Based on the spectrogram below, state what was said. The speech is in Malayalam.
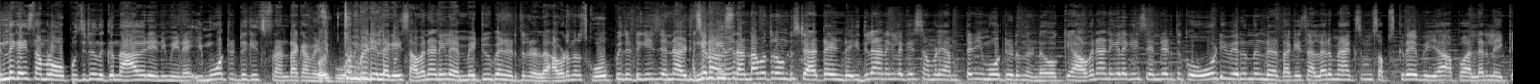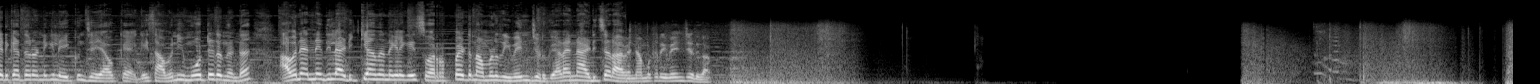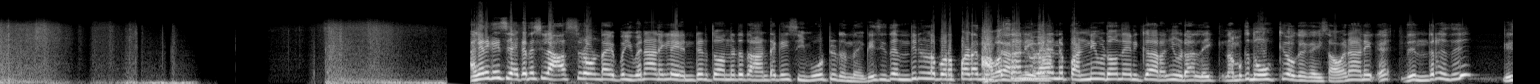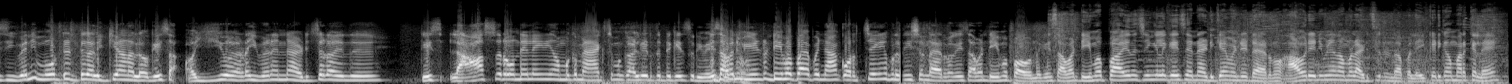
ഇന്ന് ഗൈസ് നമ്മൾ ഓപ്പോസിറ്റ് നിൽക്കുന്ന ആ ഒരു എനിമീനെ ഇമോട്ട് ഇട്ട് ഗൈസ് ഫ്രണ്ട് ആക്കാൻ വേണ്ടി ഒട്ടും പിടിയില്ല ഗൈസ് അവനാണെങ്കിൽ എം എ ടു ആണ് എടുത്തിട്ടുള്ളത്. അവിടെ നിന്ന് സ്കോപ്പ് ചെയ്തിട്ട് ഗൈസ് എന്നെ അടിച്ചിട്ട് ഗൈസ് രണ്ടാമത്തെ റൗണ്ട് സ്റ്റാർട്ട് ചെയ്യുന്നുണ്ട് ഇതിലാണെങ്കിൽ ഗൈസ് നമ്മൾ എം ടെൻ ഇമോട്ട് ഇടുന്നുണ്ട്. ഓക്കെ അവനാണെങ്കിൽ ഗൈസ് എന്റെ അടുത്ത് ഓടി വരുന്നുണ്ട് കേട്ടോ. ഗൈസ് എല്ലാവരും മാക്സിമം സബ്സ്ക്രൈബ് ചെയ്യുക. അപ്പോൾ എല്ലാവരും ലൈക്ക് അടിക്കാത്തവരുണ്ടെങ്കിൽ ലൈക്കും ചെയ്യാം. ഓക്കെ ഗൈസ് അവൻ ഇമോട്ട് ഇടുന്നുണ്ട്. അവൻ എന്നെ ഇതിൽ അടിക്കാന്നുണ്ടെങ്കിൽ ഗൈസ് ഉറപ്പായിട്ട് നമ്മൾ റിവെഞ്ച് എടുക്കുക എടാ എന്നെ അടിച്ചടാ അവൻ. നമുക്ക് റിവെഞ്ച് എടുക്കാം. അങ്ങനെ ഗൈസ് ഏകദേശം ലാസ്റ്റ് റൗണ്ട് ആയപ്പോ ഇവനാണെങ്കിൽ എന്റെ അടുത്ത് വന്നിട്ട് താണ്ട ഗൈസ് ഇമോട്ട് ഇടുന്നത് ഗൈസ് ഇത് എന്തിനുള്ള പുറപ്പാടാണ് അവസാനം ഇവൻ എന്നെ പണി വിടുമെന്ന് എനിക്ക് അറിഞ്ഞുവിടാ ലൈക്ക് നമുക്ക് നോക്കി നോക്കാം ഗൈസ് അവനാണ് ഇത് എന്താണ് ഇത്? ഗൈസ് ഇവൻ ഇമോട്ട് ഇട്ട് കളിക്കുകയാണല്ലോ. ഗൈസ് അയ്യോ എടാ ഇവൻ എന്നെ അടിച്ചടാ ഇത്. ഗൈസ് ലാസ്റ്റ് റൗണ്ടിലെങ്കിൽ നമുക്ക് മാക്സിമം കളി എടുത്തിട്ട് ഗൈസ് റിവേസ് അവൻ വീണ്ടും ടീം അപ്പ് ആയപ്പോൾ ഞാൻ കുറച്ചെങ്കിലും പ്രതീക്ഷ ഉണ്ടായിരുന്നു. ഗൈസ് അവൻ ടീം അപ്പ് ആവുന്നു ഗൈസ് അവൻ ടീം അപ്പ് ആയെന്ന് വെച്ചെങ്കിൽ ഗൈസ് എന്നെ അടിക്കാൻ വേണ്ടിയിട്ടായിരുന്നു. ആ ഒരു എനിമിനെ നമ്മൾ അടിച്ചിട്ടുണ്ട്. അപ്പോൾ ലൈക്ക് അടിക്കാൻ മറക്കല്ലേ?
